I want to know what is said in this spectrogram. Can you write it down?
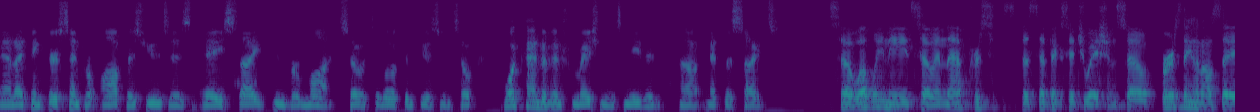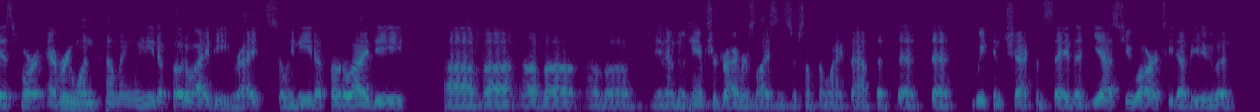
and I think their central office uses a site in Vermont, so it's a little confusing. So, what kind of information is needed uh, at the sites? So, what we need, so in that specific situation, so first thing that I'll say is for everyone coming, we need a photo ID, right? So, we need a photo ID of a, of a, of a you know New Hampshire driver's license or something like that that that that we can check and say that yes you are TW and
